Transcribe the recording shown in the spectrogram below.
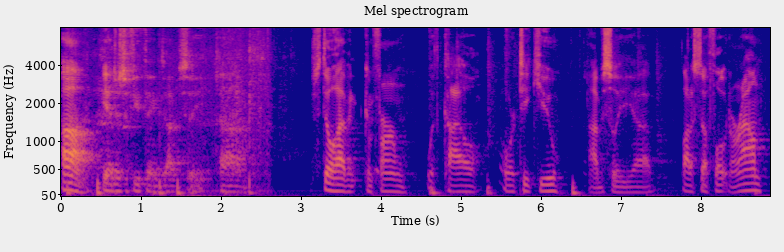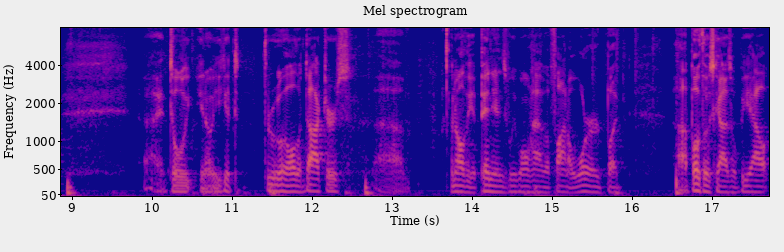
Uh, yeah, just a few things, obviously. Uh, still haven't confirmed with Kyle or TQ. Obviously, uh, a lot of stuff floating around. Until, you know, you get through all the doctors um, and all the opinions, we won't have a final word, but uh, both those guys will be out,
